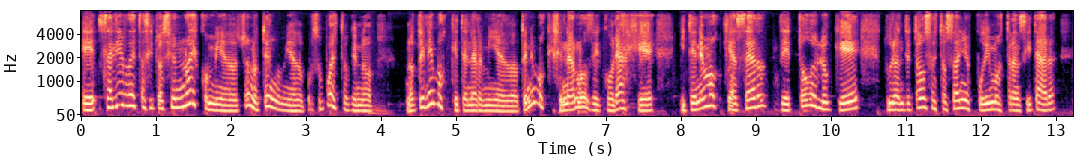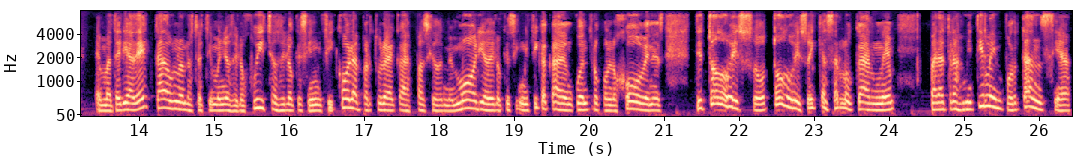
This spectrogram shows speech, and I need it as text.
eh, salir de esta situación no es con miedo, yo no tengo miedo, por supuesto que no. No tenemos que tener miedo, tenemos que llenarnos de coraje y tenemos que hacer de todo lo que durante todos estos años pudimos transitar en materia de cada uno de los testimonios de los juicios, de lo que significó la apertura de cada espacio de memoria, de lo que significa cada encuentro con los jóvenes, de todo eso, todo eso hay que hacerlo carne para transmitir la importancia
